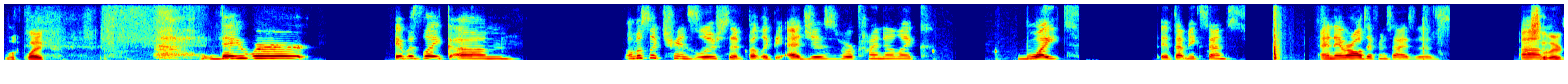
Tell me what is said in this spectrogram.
looked like? They were. It was like um, almost like translucent, but like the edges were kind of like white, if that makes sense. And they were all different sizes. Um, so they're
